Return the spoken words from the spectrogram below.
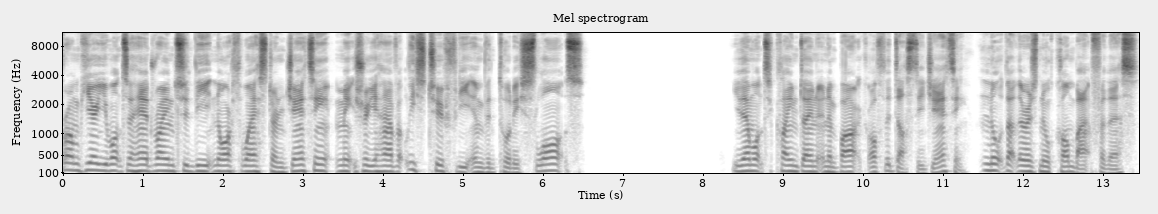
From here you want to head round to the northwestern jetty, make sure you have at least two free inventory slots. You then want to climb down and embark off the dusty jetty. Note that there is no combat for this.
